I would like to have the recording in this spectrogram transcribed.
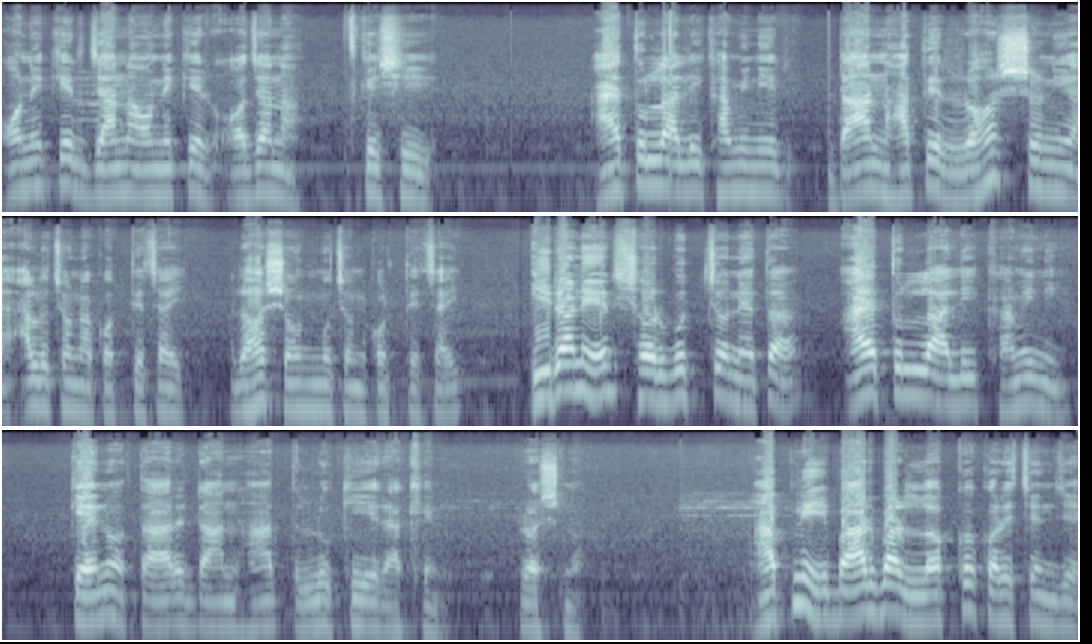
অনেকের জানা, অনেকের অজানা, আজকে সেই আয়াতুল্লাহ আলী খামিনির ডান হাতের রহস্য নিয়ে আলোচনা করতে চাই, রহস্য উন্মোচন করতে চাই। ইরানের সর্বোচ্চ নেতা আয়াতুল্লাহ আলী খামিনি কেন তার ডান হাত লুকিয়ে রাখেন? প্রশ্ন। আপনি বারবার লক্ষ্য করেছেন যে,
